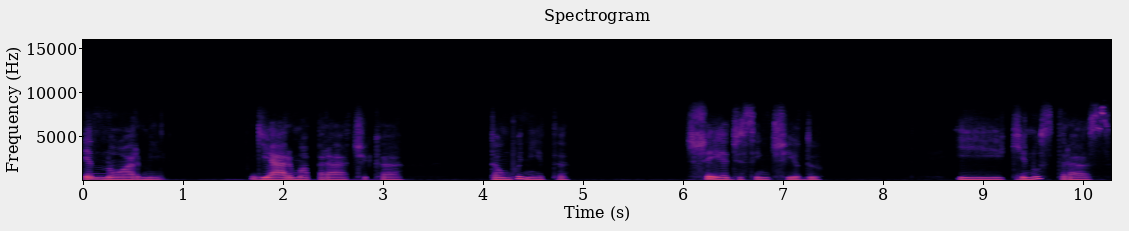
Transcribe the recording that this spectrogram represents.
enorme guiar uma prática tão bonita cheia de sentido e que nos traz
